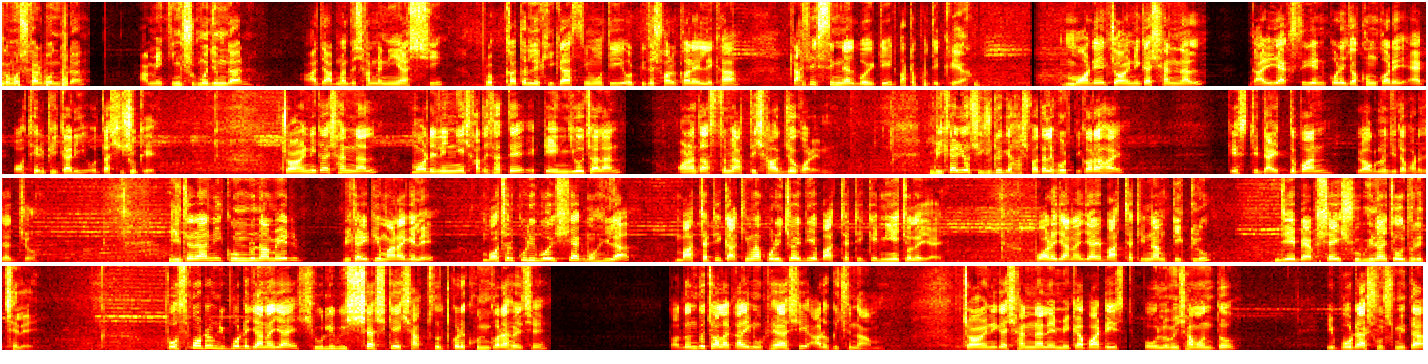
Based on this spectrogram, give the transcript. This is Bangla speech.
নমস্কার বন্ধুরা, আমি কিংসুক মজুমদার। আজ আপনাদের সামনে নিয়ে আসছি প্রখ্যাত লেখিকা শ্রীমতী অর্পিত সরকারের লেখা ট্রাফিক সিগন্যাল বইটির পাঠপ্রতিক্রিয়া। মডেল চয়নিকা সান্যাল গাড়ির অ্যাক্সিডেন্ট করে জখম করে এক পথের ভিখারি ও তার শিশুকে। চয়নিকা সান্যাল মডেলিংয়ের সাথে সাথে একটি এনজিও চালান, অনাথ আশ্রমে আর্থিক সাহায্য করেন। ভিকারি ও শিশুটিকে হাসপাতালে ভর্তি করা হয়। কেসটি দায়িত্ব পান লগ্নজিতা ভট্টাচার্য। গীতারানী কুণ্ডু নামের ভিখারিটি মারা গেলে বছর কুড়ি বয়সী এক মহিলা বাচ্চাটি কাকিমা পরিচয় দিয়ে বাচ্চাটিকে নিয়ে চলে যায়। পরে জানা যায় বাচ্চাটির নাম টিকলু, যে ব্যবসায়ী সুবিনয় চৌধুরীর ছেলে। পোস্টমর্টম রিপোর্টে জানা যায় শিউলি বিশ্বাসকে সাক্ষাৎ করে খুন করা হয়েছে। তদন্ত চলাকালীন উঠে আসে আরও কিছু নাম। Chayanika সান্যালের makeup artist Poulami Samanta, reporter Susmita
